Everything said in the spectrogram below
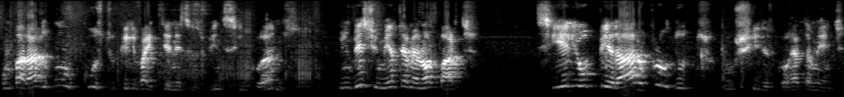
comparado com o custo que ele vai ter nesses 25 anos, o investimento é a menor parte. Se ele operar o produto, o chiller, corretamente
